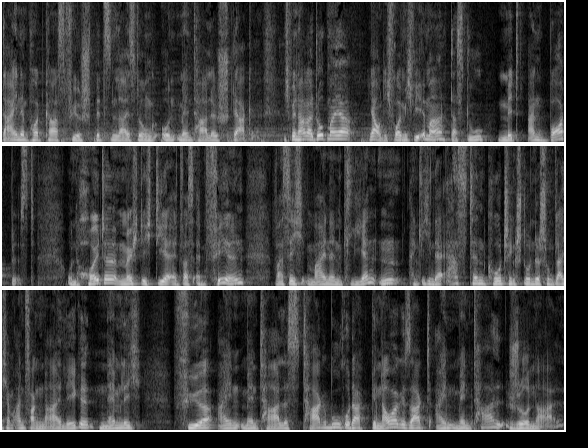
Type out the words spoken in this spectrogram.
deinem Podcast für Spitzenleistung und mentale Stärke. Ich bin Harald Dobmeier, ja, und ich freue mich wie immer, dass du mit an Bord bist. Und heute möchte ich dir etwas empfehlen, was ich meinen Klienten eigentlich in der ersten Coachingstunde schon gleich am Anfang nahelege, nämlich für ein mentales Tagebuch oder genauer gesagt ein Mentaljournal.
